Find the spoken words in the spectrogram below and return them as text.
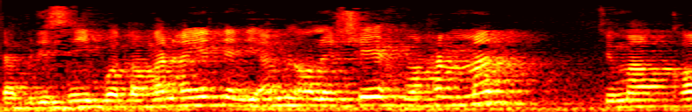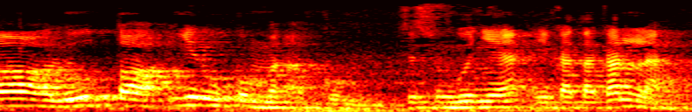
Tapi di sini potongan ayat yang diambil oleh Syekh Muhammad Cuma qalu ta'irukum ma'akum Sesungguhnya, ya katakanlah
